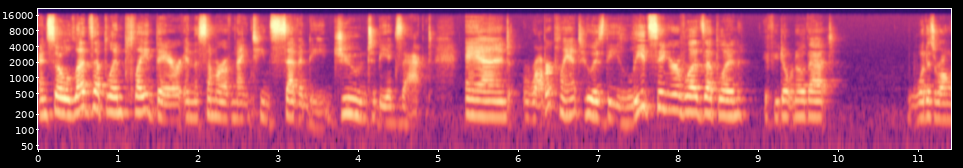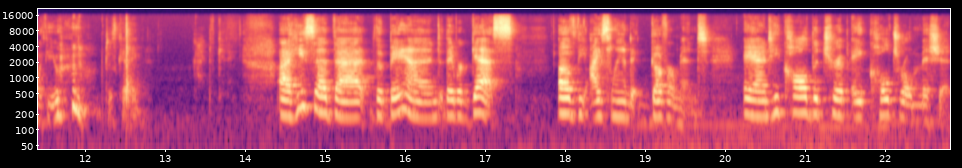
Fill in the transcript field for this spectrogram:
and so Led Zeppelin played there in the summer of 1970, June to be exact. And Robert Plant, who is the lead singer of Led Zeppelin, if you don't know that, what is wrong with you? no, I'm just kidding. Uh, he said that the band, they were guests of the Icelandic government, and he called the trip a cultural mission.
